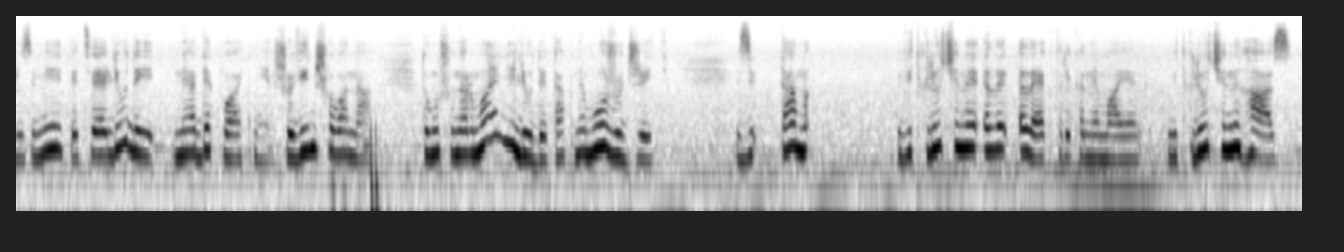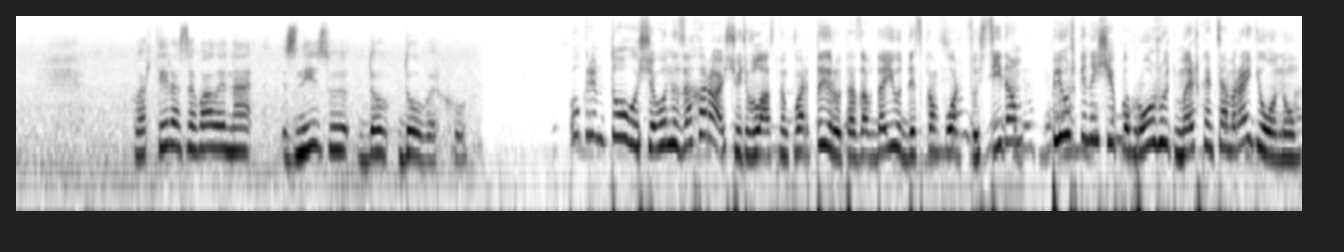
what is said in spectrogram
Розумієте, це люди неадекватні, що він, що вона. Тому що нормальні люди так не можуть жити. Там відключена електрика немає, відключений газ. Квартира завалена знизу до доверху. Окрім того, що вони захаращують власну квартиру та завдають дискомфорт сусідам, Плюшкіни ще погрожують мешканцям району.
